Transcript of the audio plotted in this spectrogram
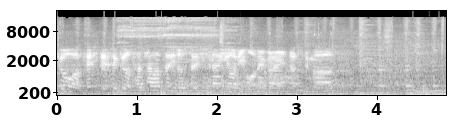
今日は決して席を立ち上がったり移動したりしないようにお願いいたします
